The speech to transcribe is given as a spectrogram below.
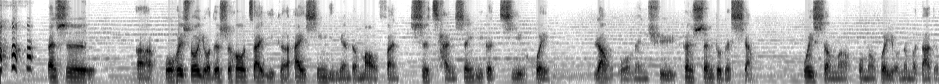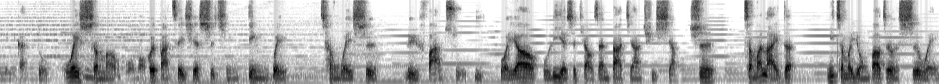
但是。呃，我会说，有的时候，在一个爱心里面的冒犯，是产生一个机会，让我们去更深度的想，为什么我们会有那么大的敏感度？为什么我们会把这些事情定位成为是律法主义？我要鼓励，也是挑战大家去想，是怎么来的？你怎么拥抱这个思维？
